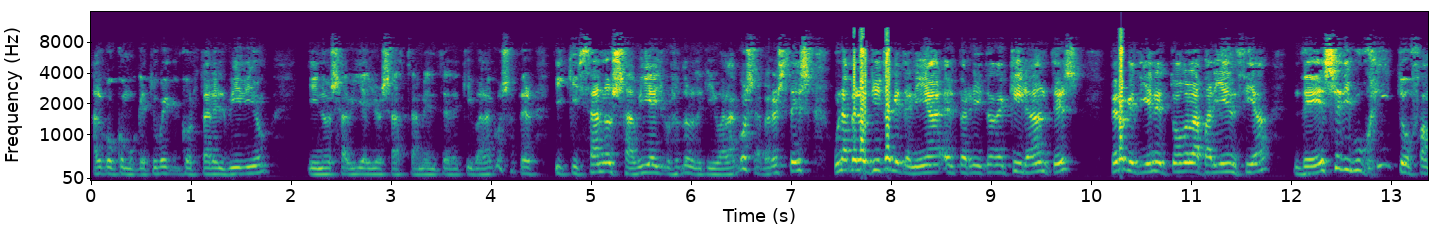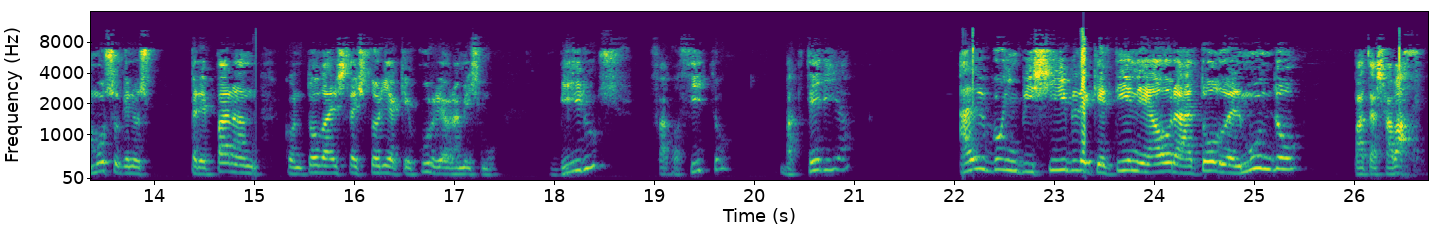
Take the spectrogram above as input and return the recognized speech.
algo como que tuve que cortar el vídeo y no sabía yo exactamente de qué iba la cosa, pero y quizá no sabíais vosotros de qué iba la cosa, pero este es una pelotita que tenía el perrito de Kira antes, pero que tiene toda la apariencia de ese dibujito famoso que nos preparan con toda esta historia que ocurre ahora mismo. Virus, fagocito, bacteria, algo invisible que tiene ahora a todo el mundo patas abajo,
